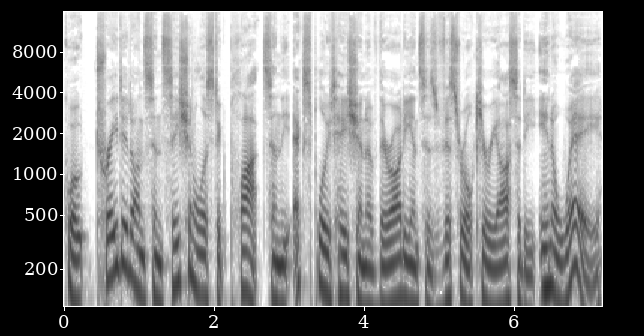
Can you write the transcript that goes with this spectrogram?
quote, traded on sensationalistic plots and the exploitation of their audience's visceral curiosity. In a way,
